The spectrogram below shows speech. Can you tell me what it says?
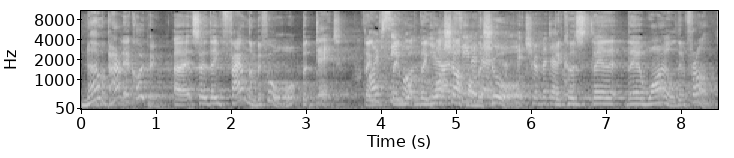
No, apparently a coypu. Uh, so they've found them before, but dead. They, I've seen they, one. They Yeah, wash I've up on the shore picture of a dead because they're they're wild in France,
